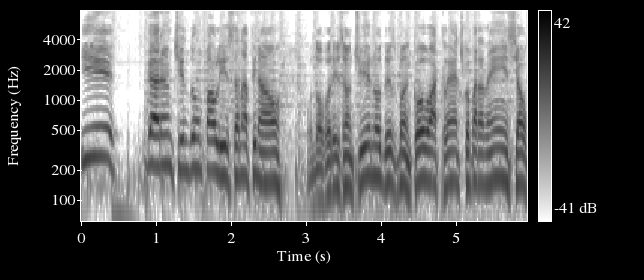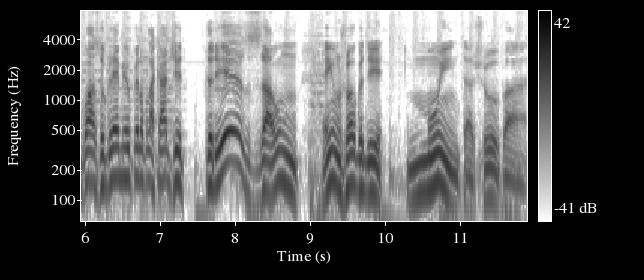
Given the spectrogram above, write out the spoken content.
e garantindo um paulista na final. O Novo Horizontino desbancou o Atlético Paranaense ao gosto do Grêmio pelo placar de 3 a 1 em um jogo de muita chuva.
